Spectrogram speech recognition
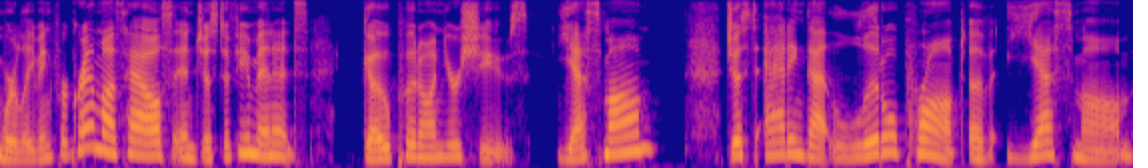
we're leaving for grandma's house in just a few minutes. Go put on your shoes. Yes, mom. Just adding that little prompt of yes, mom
